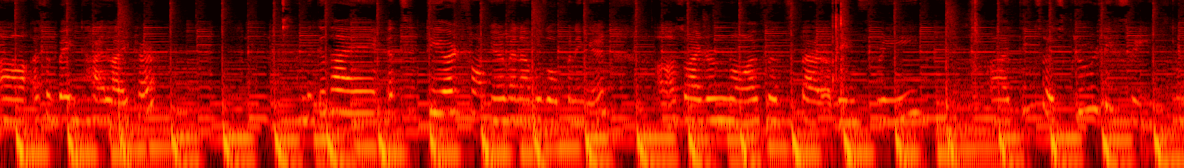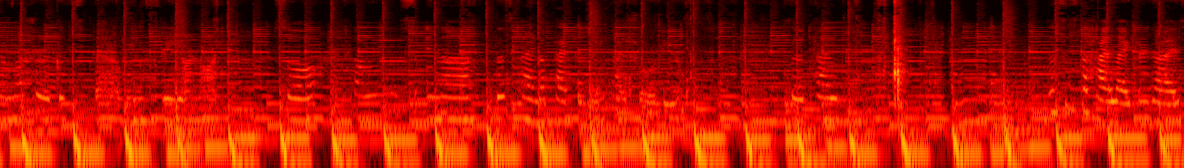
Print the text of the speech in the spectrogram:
uh, it's a baked highlighter. Because I it's teared from here when I was opening it. Uh, so I don't know if it's paraben free. I think so it's highlighter guys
